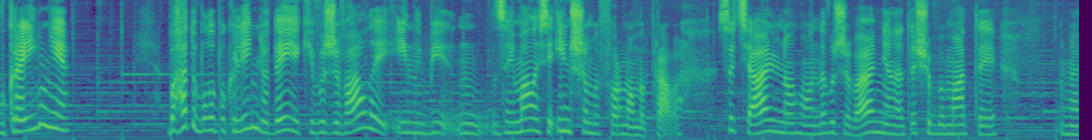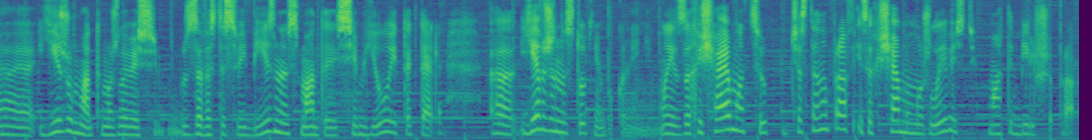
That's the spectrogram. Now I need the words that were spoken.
в Україні багато було поколінь людей, які виживали і не бі... займалися іншими формами права соціального, на виживання, на те, щоб мати їжу, мати можливість завести свій бізнес, мати сім'ю і так далі. Е, Є вже наступні покоління. Ми захищаємо цю частину прав і захищаємо можливість мати більше прав.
